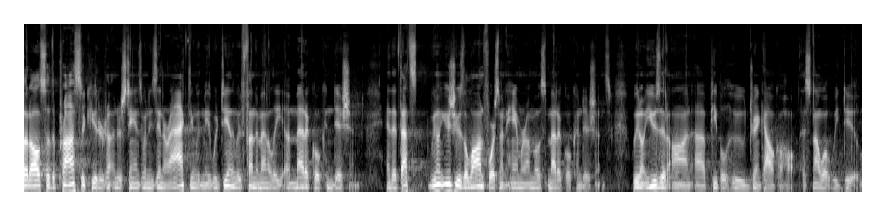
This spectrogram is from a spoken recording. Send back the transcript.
but also the prosecutor who understands when he's interacting with me, we're dealing with fundamentally a medical condition and that that's, we don't usually use a law enforcement hammer on most medical conditions. We don't use it on uh, people who drink alcohol. That's not what we do.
